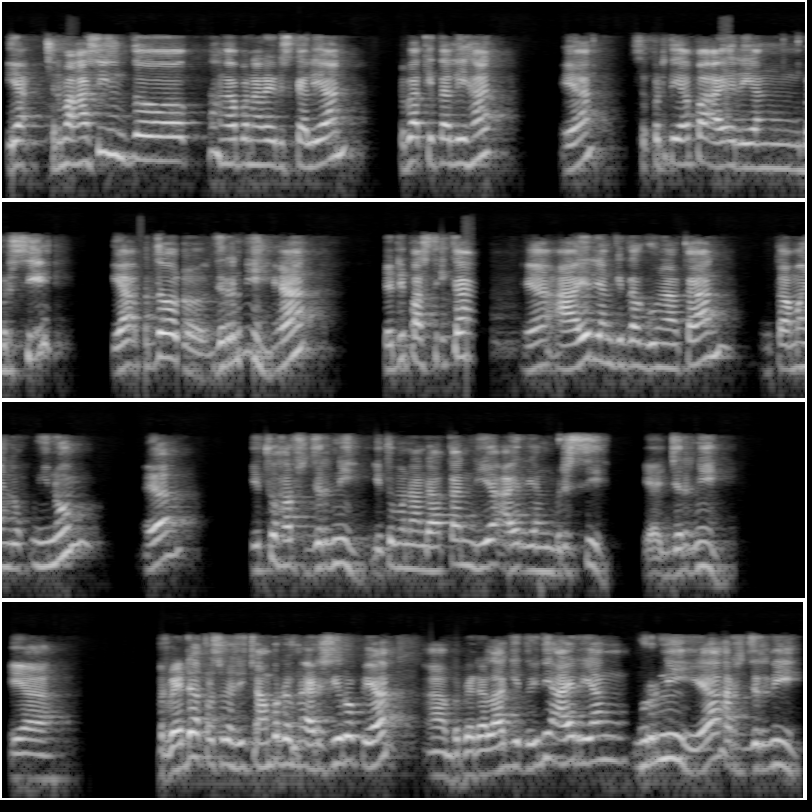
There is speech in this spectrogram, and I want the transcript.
Ya, terima kasih untuk tanggapan adik sekalian. Coba kita lihat ya, seperti apa air yang bersih. Ya, betul, jernih ya. Jadi pastikan ya air yang kita gunakan utama untuk minum ya itu harus jernih. Itu menandakan dia air yang bersih, ya jernih. Ya. Berbeda kalau sudah dicampur dengan air sirup ya. Nah, berbeda lagi tuh. Ini air yang murni ya, harus jernih.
